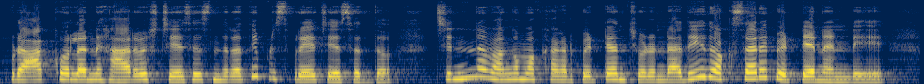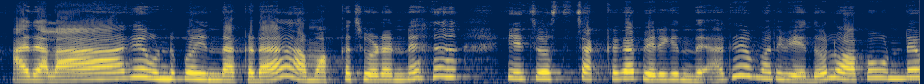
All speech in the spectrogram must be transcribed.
ఇప్పుడు ఆకుకూరలన్నీ హార్వెస్ట్ చేసేసిన తర్వాత ఇప్పుడు స్ప్రే చేసేద్దాం. చిన్న వంగ మొక్క అక్కడ పెట్టాను చూడండి అది ఇది ఒకసారే పెట్టానండి. అది అలాగే ఉండిపోయింది అక్కడ ఆ మొక్క చూడండి ఇది చూస్తే చక్కగా పెరిగింది. అదే మరి ఏదో లోపం ఉండే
